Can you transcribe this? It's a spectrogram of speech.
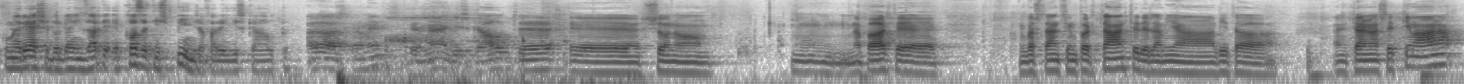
come riesci ad organizzarti e cosa ti spinge a fare gli scout? Allora, sicuramente per me gli scout eh, sono una parte abbastanza importante della mia vita all'interno della settimana,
